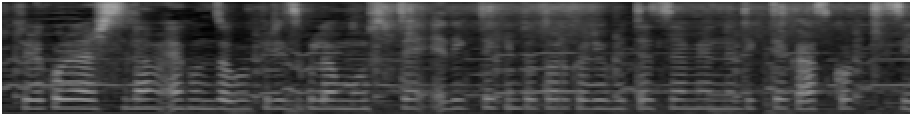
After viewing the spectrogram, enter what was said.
স্প্রে করে আসছিলাম। এখন যাব ফ্রিজগুলো মুছতে। এদিক থেকে কিন্তু তরকারি হইতেছে, আমি অন্য থেকে কাজ করতেছি।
